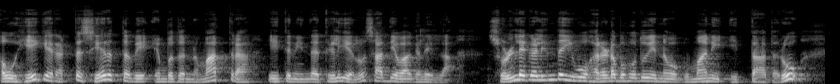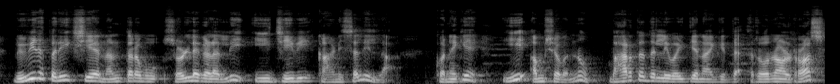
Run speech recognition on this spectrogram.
ಅವು ಹೇಗೆ ರಕ್ತ ಸೇರುತ್ತವೆ ಎಂಬುದನ್ನು ಮಾತ್ರ ಈತನಿಂದ ತಿಳಿಯಲು ಸಾಧ್ಯವಾಗಲಿಲ್ಲ. ಸೊಳ್ಳೆಗಳಿಂದ ಇವು ಹರಡಬಹುದು ಎನ್ನುವ ಗುಮಾನಿ ಇತ್ತಾದರೂ ವಿವಿಧ ಪರೀಕ್ಷೆಯ ನಂತರವೂ ಸೊಳ್ಳೆಗಳಲ್ಲಿ ಈ ಜೀವಿ ಕಾಣಿಸಲಿಲ್ಲ. ಕೊನೆಗೆ ಈ ಅಂಶವನ್ನು ಭಾರತದಲ್ಲಿ ವೈದ್ಯನಾಗಿದ್ದ ರೊನಾಲ್ಡ್ ರಾಸ್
